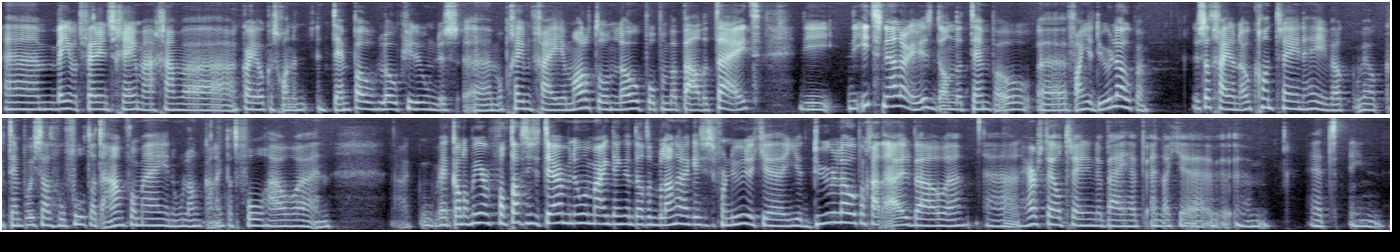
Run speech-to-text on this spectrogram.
Ehm, ben je wat verder in het schema, gaan we, kan je ook eens gewoon een, tempo loopje doen. Dus ehm, op een gegeven moment ga je je marathon lopen op een bepaalde tijd... die, die iets sneller is dan de tempo eh, van je duurlopen. Dus dat ga je dan ook gewoon trainen. Hey, welk, welk tempo is dat? Hoe voelt dat aan voor mij? En hoe lang kan ik dat volhouden? En, nou, ik kan nog meer fantastische termen noemen... maar ik denk dat het belangrijk is, is voor nu... dat je je duurlopen gaat uitbouwen, eh, een hersteltraining erbij hebt... en dat je eh, ehm, het in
